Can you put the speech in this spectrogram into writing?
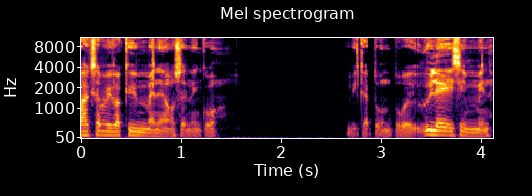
8-10 on se, niin kuin, mikä tuntuu yleisimmin,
